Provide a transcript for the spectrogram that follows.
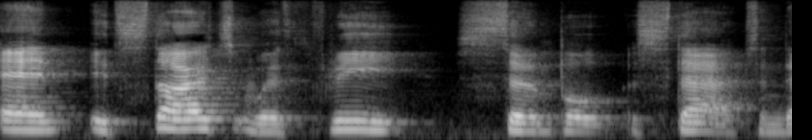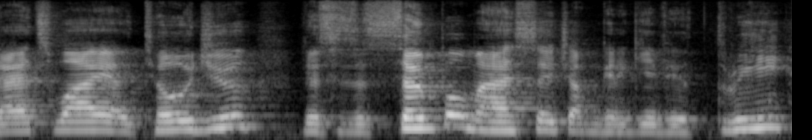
And it starts with three simple steps. And that's why I told you this is a simple message. I'm going to give you three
